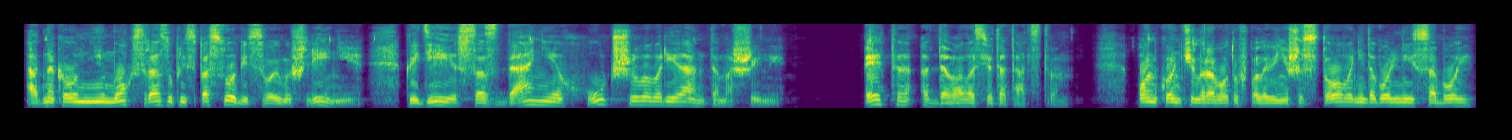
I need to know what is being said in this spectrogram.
однако он не мог сразу приспособить свое мышление к идее создания худшего варианта машины. Это отдавалось святотатством. Он кончил работу в половине шестого, недовольный собой,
